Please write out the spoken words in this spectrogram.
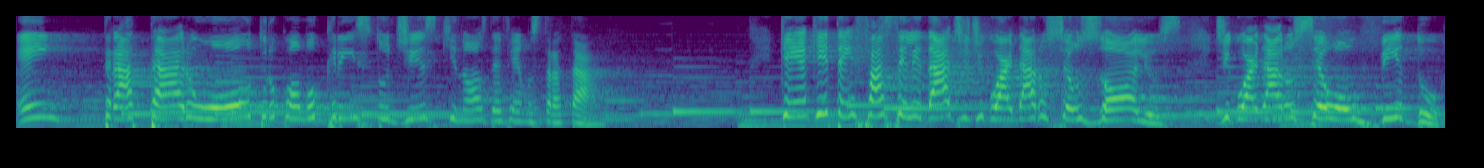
em tratar o outro como Cristo diz que nós devemos tratar. Quem aqui tem facilidade de guardar os seus olhos, de guardar o seu ouvido,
